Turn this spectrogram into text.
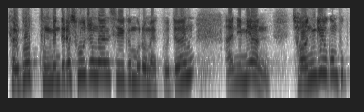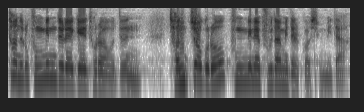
결국 국민들의 소중한 세금으로 메꾸든 아니면 전기요금 폭탄으로 국민들에게 돌아오든 전적으로 국민의 부담이 될 것입니다.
